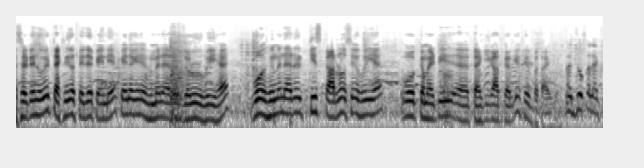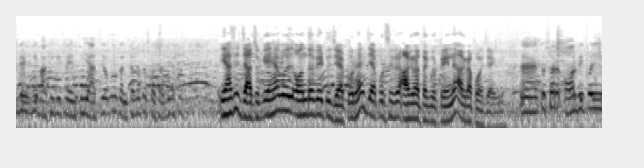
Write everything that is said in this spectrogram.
सर्टेन हो गया टेक्निकल फेलियर कहीं नहीं है। कहीं ना कहीं ह्यूमन एरर ज़रूर हुई है। वो ह्यूमन एरर किस कारणों से हुई है वो कमेटी तहकीकात करके फिर बताएगी। जो कल एक्सीडेंट की बाकी की ट्रेन थी यात्रियों को गंतव्य तक पहुँचा दिया यहाँ से जा चुके हैं वो on the way to Jaipur है। जयपुर से फिर आगरा तक वो ट्रेन है आगरा पहुँच जाएगी। तो सर और भी कोई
